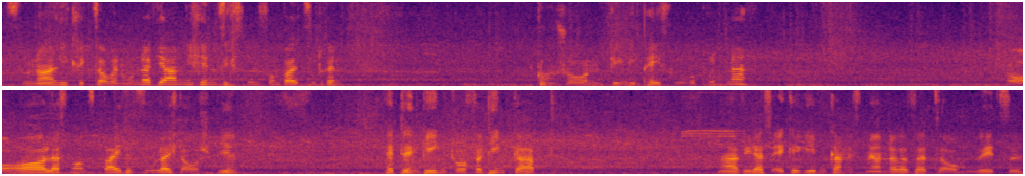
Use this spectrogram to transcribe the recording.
Tsunali kriegt es auch in 100 Jahren nicht hin, sich früh vom Ball zu trennen. Komm schon, gegen die Pace-Uhr Brückner. Oh, lassen wir uns beide so leicht ausspielen. Hätte ein Gegentor verdient gehabt. Na, wie das Ecke geben kann, ist mir andererseits auch ein Rätsel.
